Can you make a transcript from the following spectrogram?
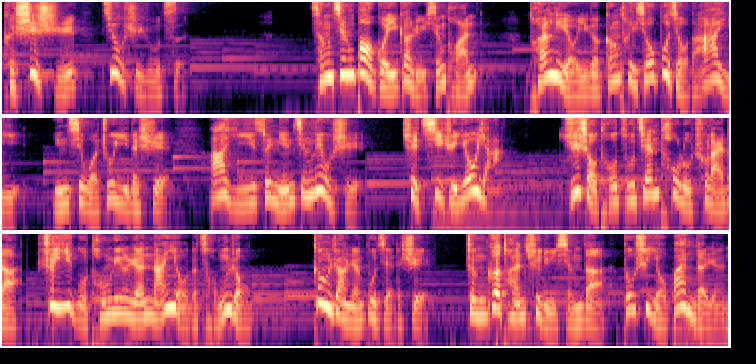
可事实就是如此。曾经报过一个旅行团，团里有一个刚退休不久的阿姨。引起我注意的是，阿姨虽年近六十，却气质优雅，举手投足间透露出来的是一股同龄人难有的从容。更让人不解的是，整个团去旅行的都是有伴的人。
